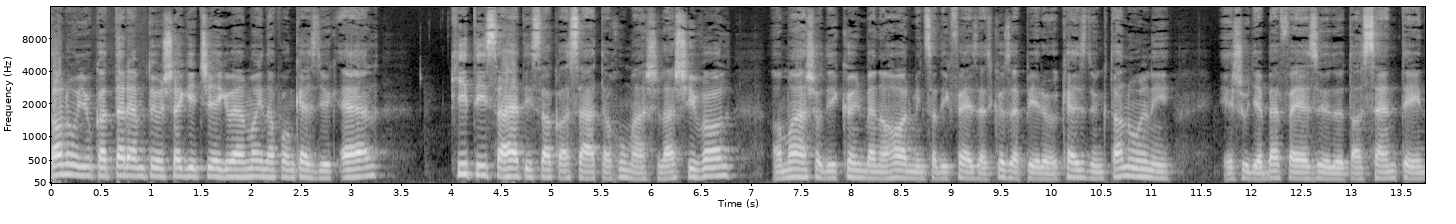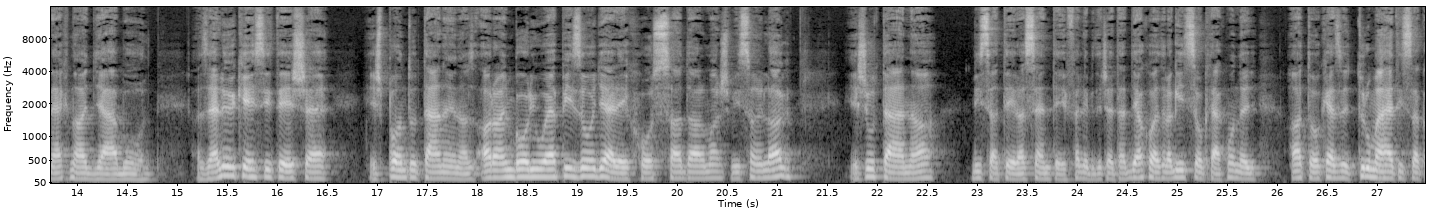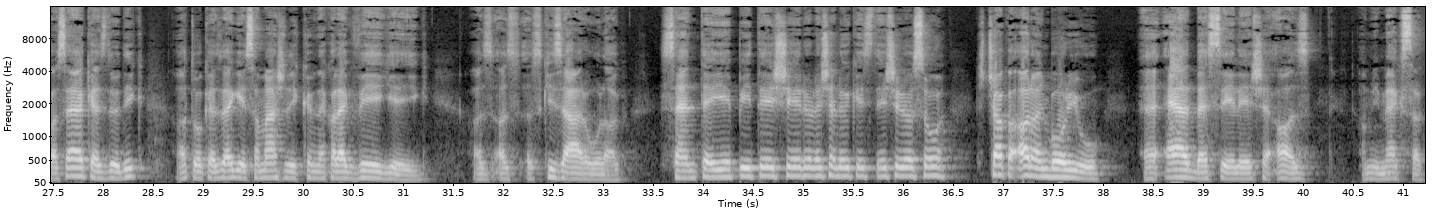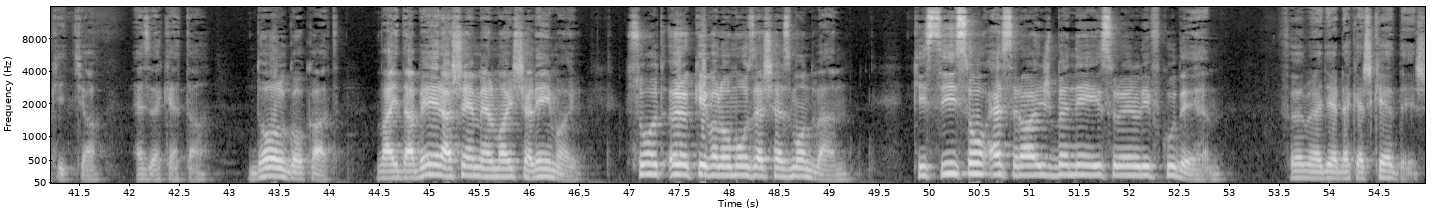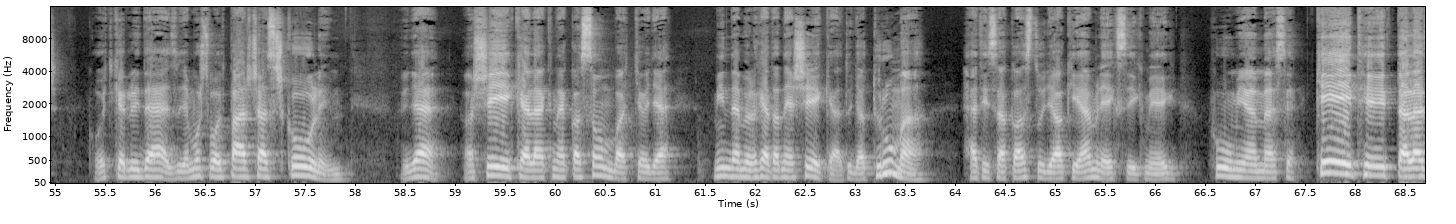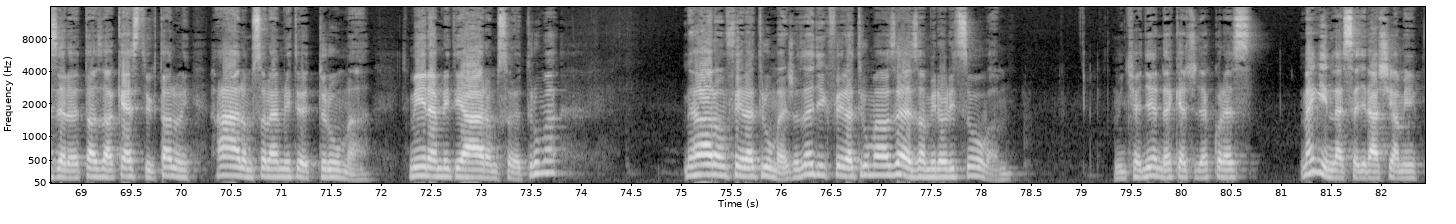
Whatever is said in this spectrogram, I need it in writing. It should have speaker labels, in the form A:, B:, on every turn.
A: Tanuljuk a teremtő segítségével, mai napon kezdjük el. Kitisza heti szakaszát a Humás Lasival. A második könyvben a 30. fejezet közepéről kezdünk tanulni, és ugye befejeződött a szentélynek nagyjából az előkészítése, és pont utána jön az aranyborjú epizódja, elég hosszadalmas viszonylag, és utána visszatér a szentély felépítése. Tehát gyakorlatilag így szokták mondani, hogy attól kezdve, hogy Trumá heti szakasz elkezdődik, attól kezdve egész a második könyvnek a legvégéig. Az, az, az kizárólag szentély építéséről és előkészítéséről szól, és csak a aranyborjú eh, elbeszélése az, ami megszakítja ezeket a dolgokat. Vagy da béra semmel ma is Szólt örökkévaló Mózeshez mondván, ki sziszó eszra is bené Iszrael kudéhem. Fölmerül egy érdekes kérdés. Hogy kerül ide ez? Ugye most volt pársáz skólim. Ugye? A sékeleknek a szombatja, ugye? Mindenből kellett adni a sékelt. Ugye a truma heti szakaszt, ugye, aki emlékszik még, hú, milyen messze. Két héttel ezelőtt azzal kezdtük tanulni, háromszor említi, hogy truma. Miért említi háromszor, hogy truma? Mert háromféle truma, és az egyikféle truma az ez, amiről itt szó van. Úgyhogy érdekes, hogy akkor ez megint lesz egy rási, ami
